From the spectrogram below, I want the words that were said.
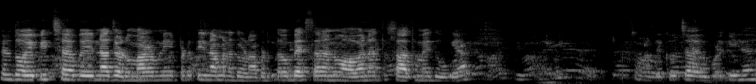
फिर धोए पीछे ना जड़ू मारनी पड़ती, ना मैंने धोना पड़ता बैसा ना नुआवा, ना तो साथ में धो गया। और देखो, चाय उबड़ गई है।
